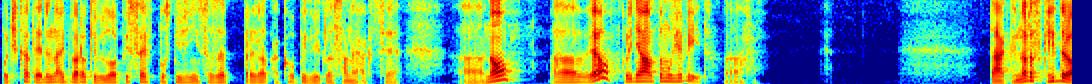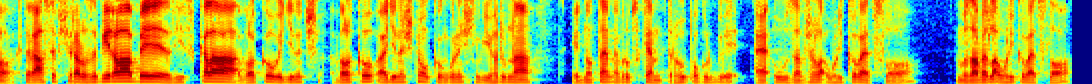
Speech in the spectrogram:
Počkat jeden až dva roky v dluhopisech po snížení saze, predat a koupit vyklesané akcie. Uh, no, uh, jo, klidně vám to může být. Uh. Tak, Norsk Hydro, která se včera rozebírala, by získala velkou, jedineč, velkou a jedinečnou konkurenční výhodu na jednotném evropském trhu, pokud by EU zavřela uhlíkové clo, nebo zavedla uhlíkové clo.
